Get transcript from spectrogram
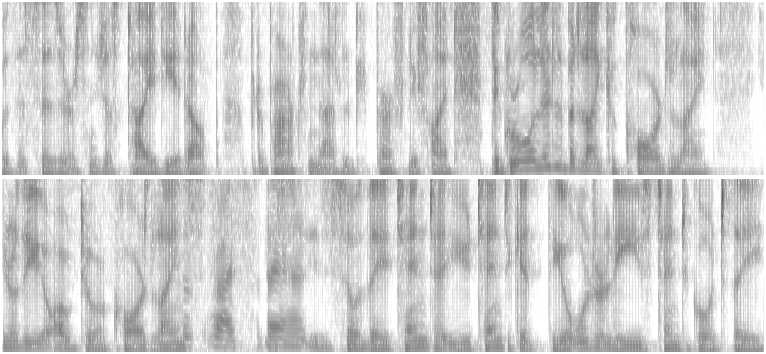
with the scissors and just tidy it up. But apart from that, it'll be perfectly fine. They grow a little bit like a cordyline. You know the outdoor cordylines. So- right, so they had- so they tend to you tend to get the older leaves tend to go to the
